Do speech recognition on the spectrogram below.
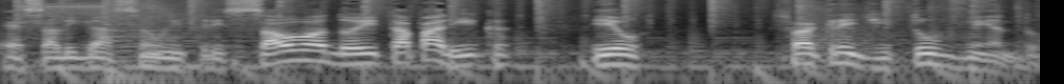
Essa ligação entre Salvador e Taparica, eu só acredito vendo.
